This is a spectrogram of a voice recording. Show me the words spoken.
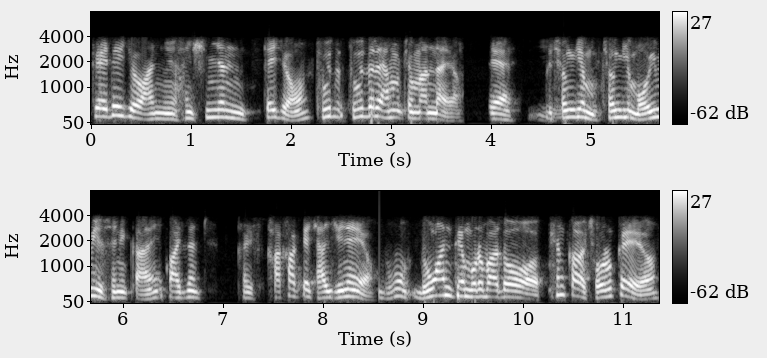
꽤 되죠. 한, 한 10년 되죠. 두, 두 달에 한 번쯤 만나요. 예. 우리 정기, 정기 모임이 있으니까, 하여튼, 가깝게 잘 지내요. 누, 누구한테 물어봐도 평가가 좋을 거예요.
